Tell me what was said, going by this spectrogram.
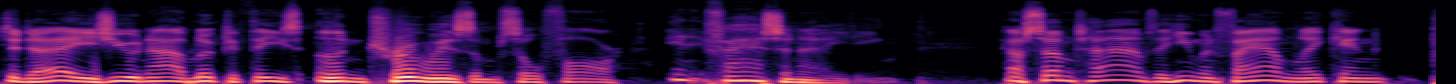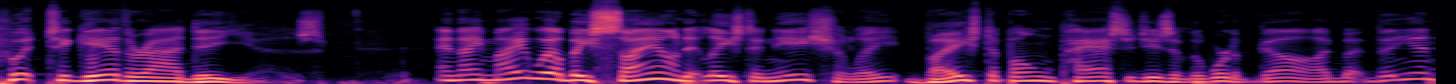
Today, as you and I have looked at these untruisms so far, isn't it fascinating how sometimes the human family can put together ideas, and they may well be sound, at least initially, based upon passages of the Word of God, but then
